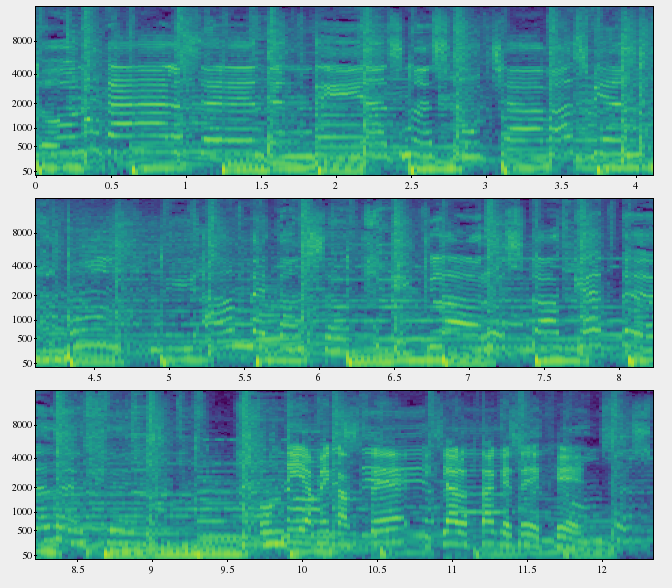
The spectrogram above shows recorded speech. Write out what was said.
Tú nunca las entendías, no escuchabas bien. Un día me cansé y claro está que te dejé. Un día me cansé y claro está que te dejé. Entonces,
